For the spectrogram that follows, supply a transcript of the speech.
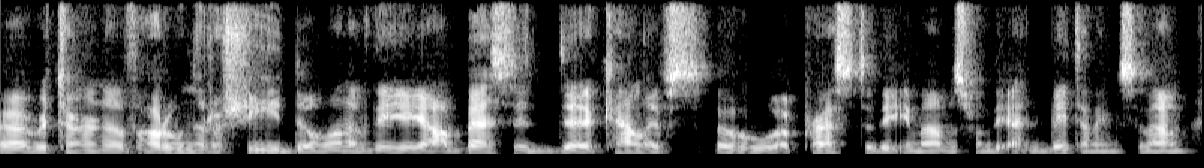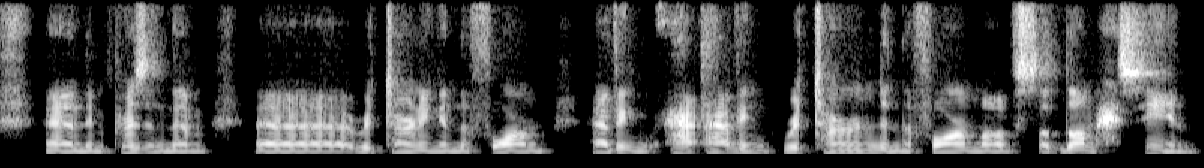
uh, return of Harun al-Rashid, one of the Abbasid uh, caliphs who oppressed the imams from the Ahl Bayt salam and imprisoned them, uh, returning in the form, having, ha- having returned in the form of Saddam Hussein.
